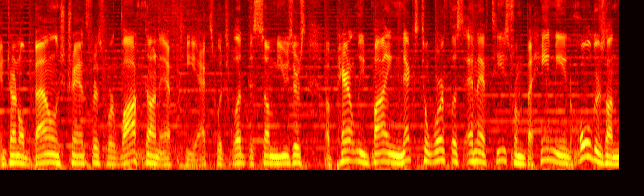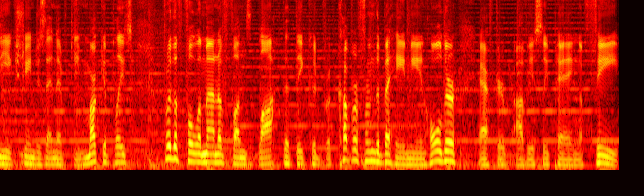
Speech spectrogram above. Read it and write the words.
Internal balance transfers were locked on FTX, which led to some users apparently buying next to worthless NFTs from Bahamian holders on the exchange's NFT marketplace for the full amount of funds locked that they could recover from the Bahamian holder after obviously paying a fee.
